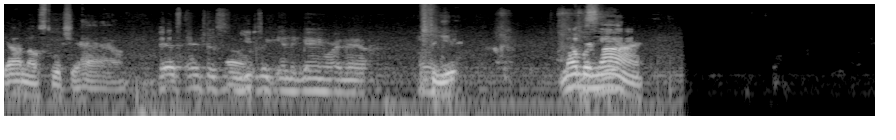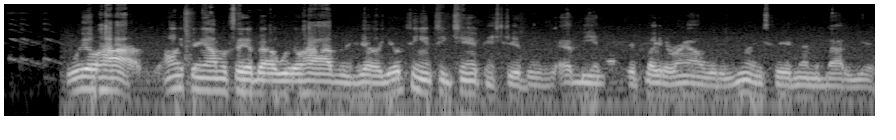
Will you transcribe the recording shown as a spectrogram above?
Y'all know Swishahouse. best interest Oh. music in the game right now. See it? Number See it? nine, Will Hobbs. The only thing I'm gonna say about Will Hobbs is yo, your TNT championship is being out there played around with it. You ain't said nothing about it yet.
